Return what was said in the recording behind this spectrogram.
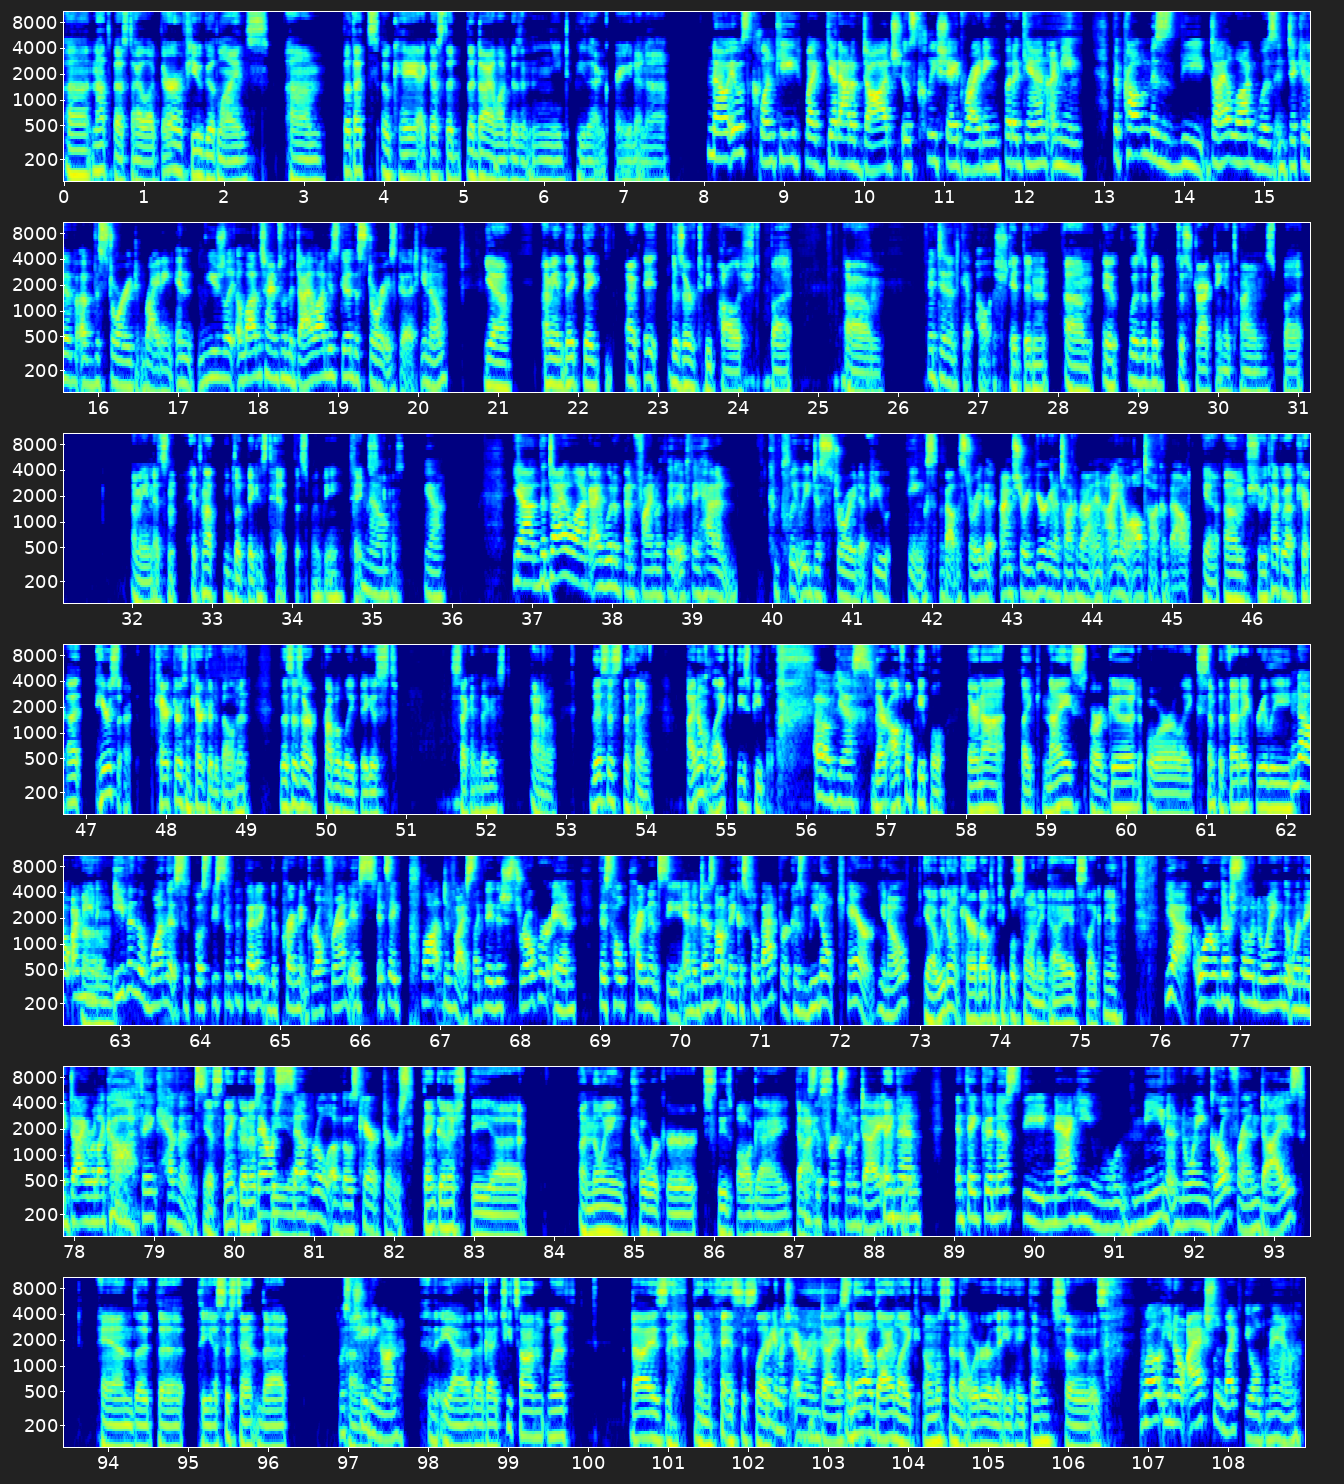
Uh, not the best dialogue. There are a few good lines, um, but that's okay. I guess the the dialogue doesn't need to be that great. And uh, No, it was clunky, like get out of Dodge. It was cliched writing. But again, I mean, the problem is the dialogue was indicative of the story writing. And usually, a lot of the times when the dialogue is good, the story is good, you know? yeah, I mean they they it deserved to be polished, but um, It didn't get polished. it didn't. Um, it was a bit distracting at times, but I mean it's it's not the biggest hit this movie takes. I No. guess. Yeah. Yeah, the dialogue, I would have been fine with it if they hadn't completely destroyed a few things about the story that I'm sure you're going to talk about and I know I'll talk about. Yeah. Um. Should we talk about char- uh, here's characters and character development? This is our probably biggest, second biggest. I don't know. This is the thing. I don't like these people. Oh, yes. They're awful people. They're not like nice or good or like sympathetic. Really. No, I mean, Um, even the one that's supposed to be sympathetic, the pregnant girlfriend, it's it's a plot device. Like they just throw her in this whole pregnancy, and it does not make us feel bad for her because we don't care, you know? Yeah. We don't care about the people. So when they die, it's like, eh. Yeah. Or they're so annoying that when they die, we're like, oh, thank heavens. Yes. Thank goodness. there were the, uh, several of those characters. thank goodness the uh, annoying coworker sleazeball guy dies. Is the first one to die, Thank and then you. and thank goodness the naggy, mean, annoying girlfriend dies. and the the the assistant that Was Um, cheating on yeah the guy cheats on with dies and it's just like pretty much everyone dies. and they all die like almost in the order that you hate them so was, well, you know, I actually liked the old man,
